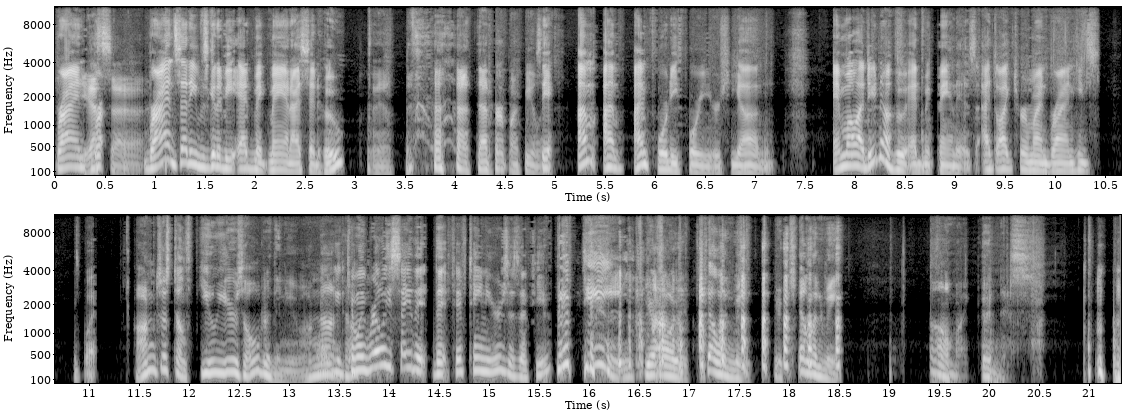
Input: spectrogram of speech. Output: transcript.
Brian yes, sir. Brian said he was going to be Ed McMahon. I said who? Yeah. that hurt my feelings. See, I'm I'm I'm 44 years young, and while I do know who Ed McMahon is, I'd like to remind Brian he's he's what? I'm just a few years older than you. I'm not. Can we really say that that 15 years is a few? 15. You're, oh, you're killing me. You're killing me. Oh my goodness.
